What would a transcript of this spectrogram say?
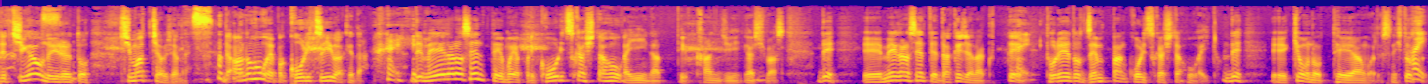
で、違うの入れると閉まっちゃうじゃない。で、あの方がやっぱ効率いいわけだ。はい、で、銘柄選定もやっぱり効率化した方がいいなっていう感じがします。で、えー、銘柄選定だけじゃなくて、はい、トレード全般効率化した方がいいと。で、えー、今日の提案はですね、一つ、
